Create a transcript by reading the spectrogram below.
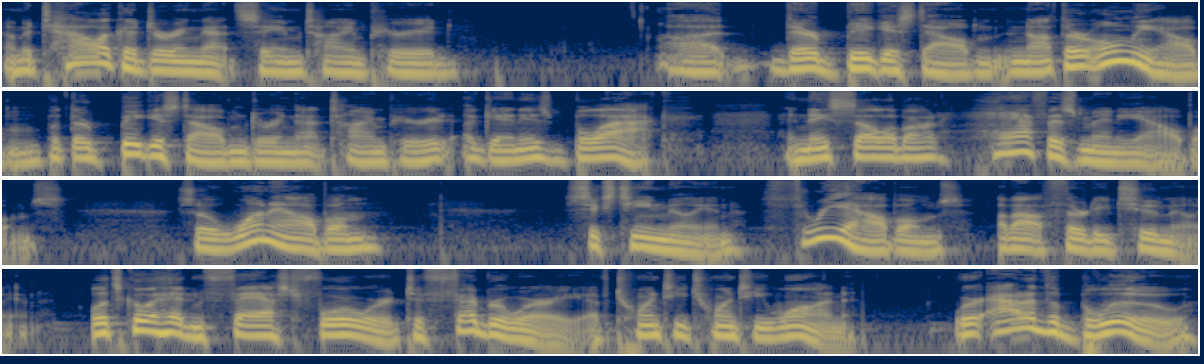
Now, Metallica during that same time period, uh, their biggest album, not their only album, but their biggest album during that time period, again, is Black and they sell about half as many albums. So one album, 16 million, three albums, about 32 million. Let's go ahead and fast forward to February of 2021, where out of the blue,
